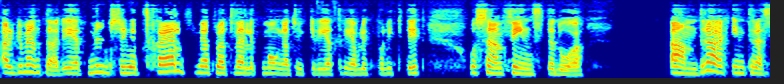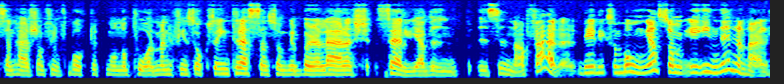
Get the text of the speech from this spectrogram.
argument där. Det är ett mysighetsskäl som jag tror att väldigt många tycker är trevligt på riktigt. Och sen finns det då andra intressen här som vill få bort ett monopol. Men det finns också intressen som vill börja lära sälja vin i sina affärer. Det är liksom många som är inne i den här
